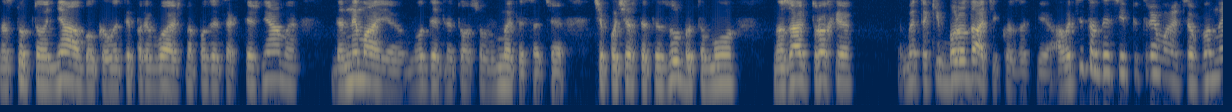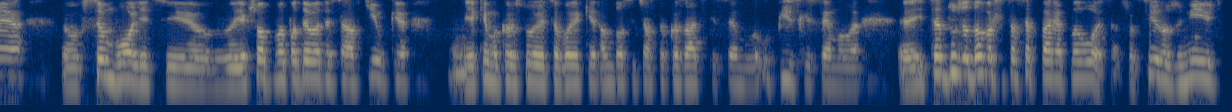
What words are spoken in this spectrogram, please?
наступного дня, або коли ти перебуваєш на позиціях тижнями, де немає води для того, щоб вмитися чи, чи почистити зуби. Тому, на жаль, трохи ми такі бородаті козаки. Але ці традиції підтримуються. Вони е, в символіці. Якщо ви подивитеся автівки, якими користуються вояки, там досить часто козацькі символи, упільські символи. Е, І це дуже добре, що це все переплилося, що всі розуміють,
